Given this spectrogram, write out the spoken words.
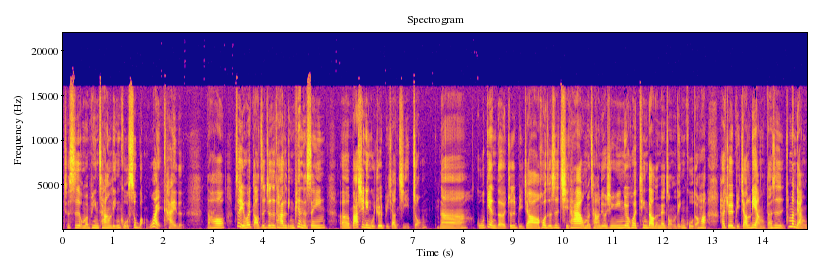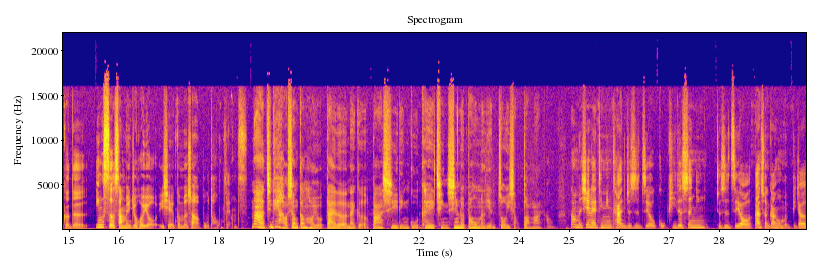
就是我们平常铃鼓是往外开的。然后这也会导致，就是它鳞片的声音，呃，巴西铃鼓就会比较集中。那古典的，就是比较或者是其他我们常流行音乐会听到的那种铃鼓的话，它就会比较亮。但是它们两个的音色上面就会有一些根本上的不同，这样子。那今天好像刚好有带了那个巴西铃鼓，可以请新蕊帮我们演奏一小段吗？好，那我们先来听听看，就是只有鼓皮的声音，就是只有单纯刚刚我们比较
